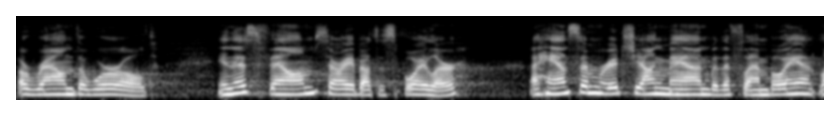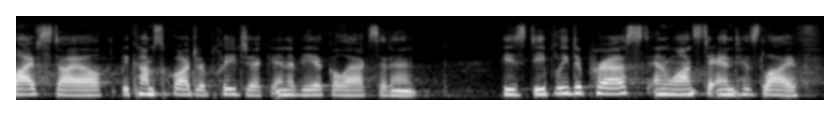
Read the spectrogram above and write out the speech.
around the world. In this film, sorry about the spoiler, a handsome, rich young man with a flamboyant lifestyle becomes quadriplegic in a vehicle accident. He's deeply depressed and wants to end his life.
